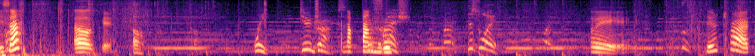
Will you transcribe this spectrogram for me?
Bisa? Oke. Wait, deer tracks. Anak tangguh. fresh. This way. Weh, dear track.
